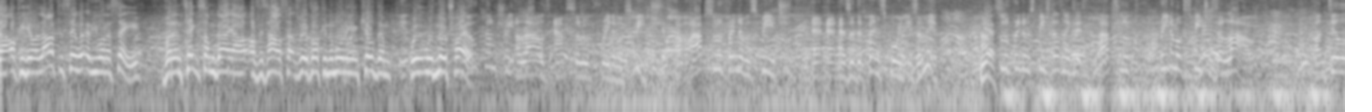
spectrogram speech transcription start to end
that okay, you're allowed to say whatever you want to say, but then take some guy out of his house at three o'clock in the morning and kill them with, with no trial. No country allows absolute freedom of speech. Uh, absolute freedom of speech as a defense point is a myth. Yes. Absolute freedom of speech doesn't exist. Absolute freedom of speech is allowed until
